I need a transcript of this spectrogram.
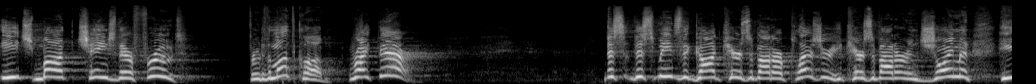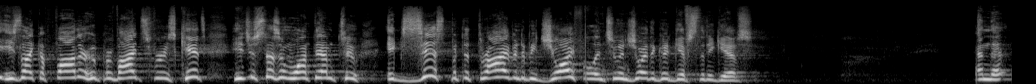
each month change their fruit. Fruit of the month club, right there. This, this means that God cares about our pleasure. He cares about our enjoyment. He, he's like a father who provides for his kids. He just doesn't want them to exist, but to thrive and to be joyful and to enjoy the good gifts that he gives. And the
